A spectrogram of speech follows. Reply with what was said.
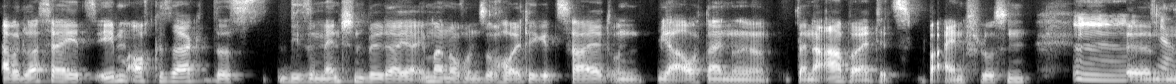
aber du hast ja jetzt eben auch gesagt, dass diese Menschenbilder ja immer noch unsere heutige Zeit und ja auch deine, deine Arbeit jetzt beeinflussen. Mm, ähm, ja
